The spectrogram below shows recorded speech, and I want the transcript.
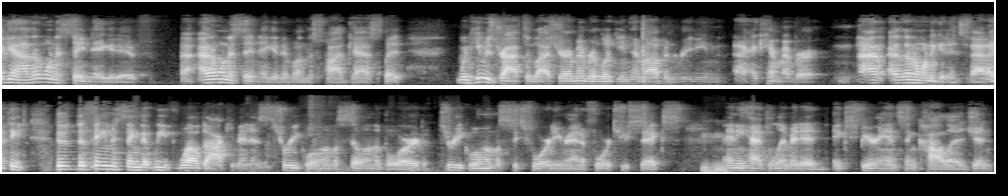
again, I don't want to say negative. I don't want to say negative on this podcast, but when he was drafted last year, I remember looking him up and reading. I can't remember. I, I don't want to get into that. I think the, the famous thing that we've well documented is Tariq Woolen was still on the board. Tariq Woolen was 6'4", ran a 4.26, mm-hmm. and he had limited experience in college. And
